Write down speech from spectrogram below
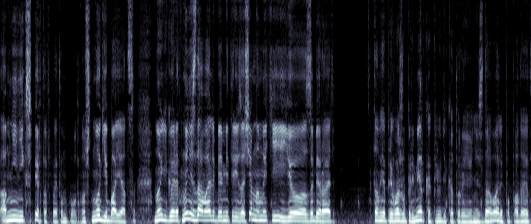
о мнении экспертов по этому поводу, потому что многие боятся. Многие говорят, мы не сдавали биометрию, зачем нам идти ее забирать? Там я привожу пример, как люди, которые ее не сдавали, попадают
